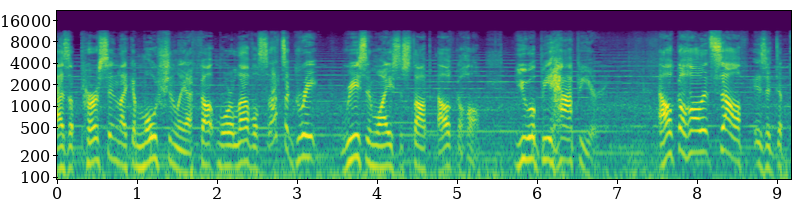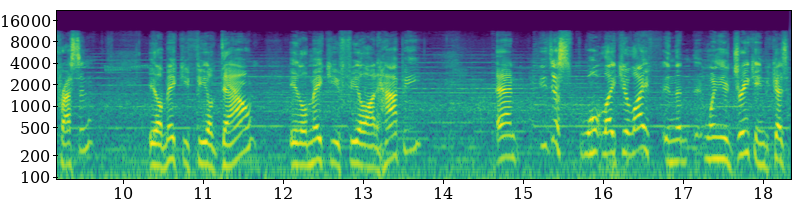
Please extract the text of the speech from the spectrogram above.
as a person, like emotionally, I felt more level. So that's a great reason why you should stop alcohol. You will be happier. Alcohol itself is a depressant. It'll make you feel down. It'll make you feel unhappy. And you just won't like your life in the, when you're drinking because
